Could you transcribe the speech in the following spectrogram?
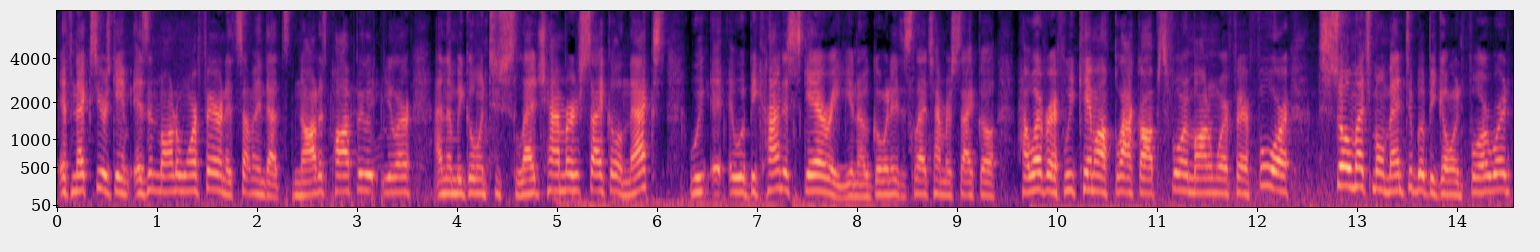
if next year's game isn't Modern Warfare and it's something that's not as popular, and then we go into Sledgehammer Cycle next, we it would be kind of scary, you know, going into Sledgehammer Cycle. However, if we came off Black Ops 4 and Modern Warfare 4, so much momentum would be going forward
